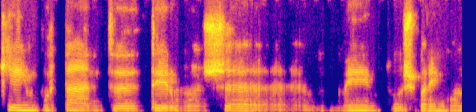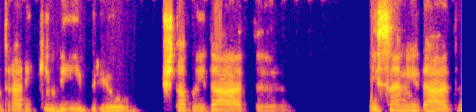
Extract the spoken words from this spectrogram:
que é importante termos uh, momentos para encontrar equilíbrio, estabilidade e sanidade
